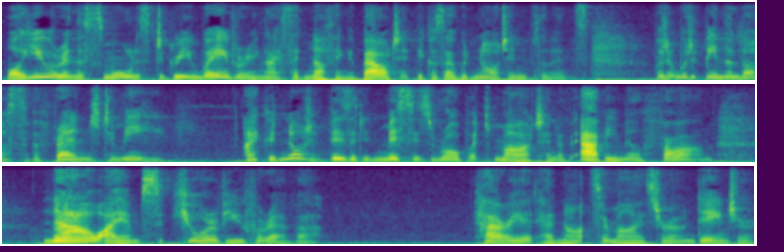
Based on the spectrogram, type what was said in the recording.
While you were in the smallest degree wavering, I said nothing about it, because I would not influence; but it would have been the loss of a friend to me. I could not have visited Mrs. Robert Martin of Abbey Mill Farm. Now I am secure of you for ever. Harriet had not surmised her own danger,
